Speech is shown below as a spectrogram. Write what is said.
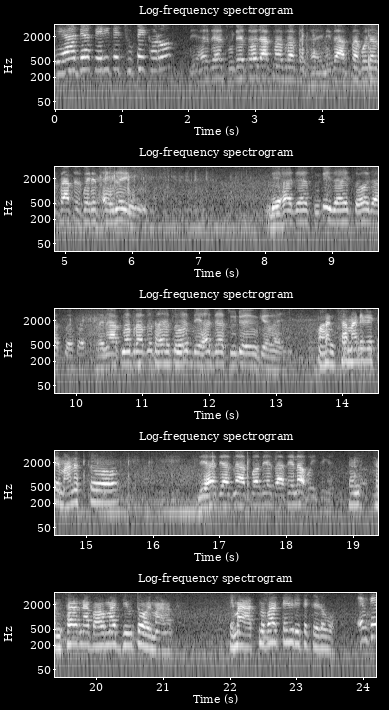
દેહાધ્યાસ એ રીતે છૂટે ખરો. દેહાધ્યાસ છૂટે તો જ આત્મા પ્રાપ્ત થાય નહીં તો આત્મા કોઈ પ્રાપ્ત કોઈને થઈ નહીં. દેહાધ્યાસ છૂટી જાય તો જ આત્મા પ્રાપ્ત થાય આત્મા પ્રાપ્ત થાય તો જ દેહાધ્યાસ છૂટ્યો એવું કહેવાય. સામાન્ય રીતે માણસ તો દેહાધ્યાસ ને આત્મા બે સાથે ના હોઈ શકે. સંસારના ભાવમાં જીવતો હોય માણસ. એમાં આત્મભાવ કેવી રીતે કેળવવો? એમ કે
